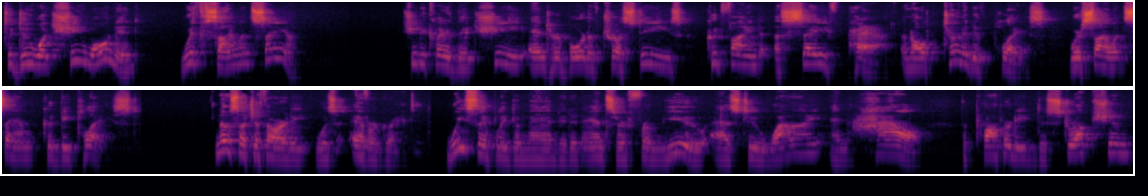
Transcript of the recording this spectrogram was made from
to do what she wanted with Silent Sam. She declared that she and her Board of Trustees could find a safe path, an alternative place where Silent Sam could be placed. No such authority was ever granted. We simply demanded an answer from you as to why and how the property destruction,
